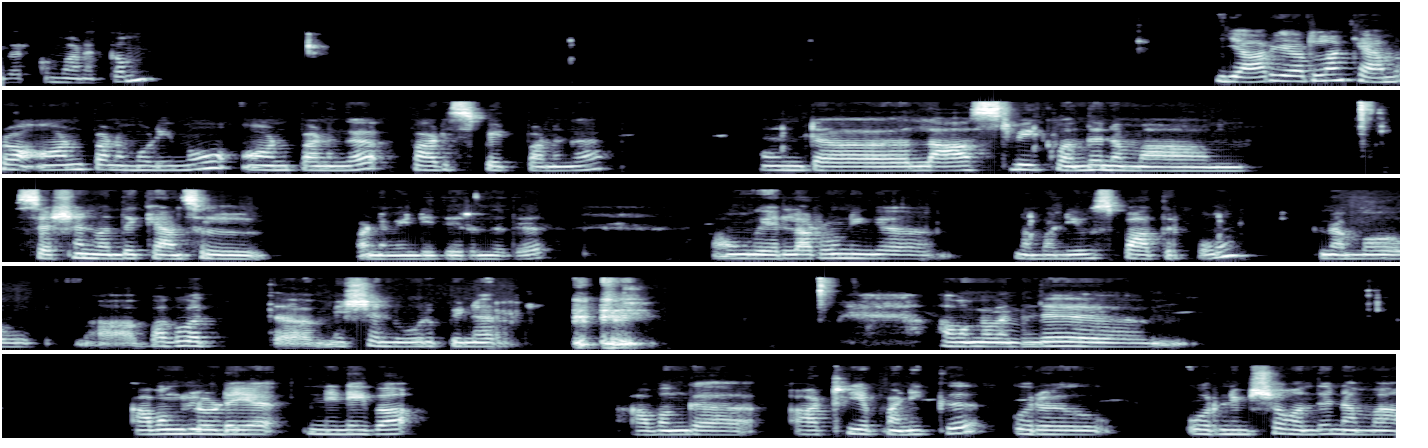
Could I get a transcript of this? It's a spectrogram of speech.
அனைவருக்கும் வணக்கம். யார் யாரெல்லாம் கேமரா ஆன் பண்ண முடியுமோ ஆன் பண்ணுங்க பார்ட்டிசிபேட் பண்ணுங்க. அண்ட் லாஸ்ட் வீக் வந்து நம்ம um, செஷன் வந்து கேன்சல் பண்ண வேண்டியது இருந்தது. அவங்க எல்லாரும் நீங்கள் நம்ம நியூஸ் பார்த்துருப்போம். நம்ம uh, பகவத் uh, மிஷன் உறுப்பினர் அவங்க வந்து அவங்களுடைய நினைவா அவங்க ஆற்றிய பணிக்கு ஒரு ஒரு நிமிஷம் வந்து நம்ம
